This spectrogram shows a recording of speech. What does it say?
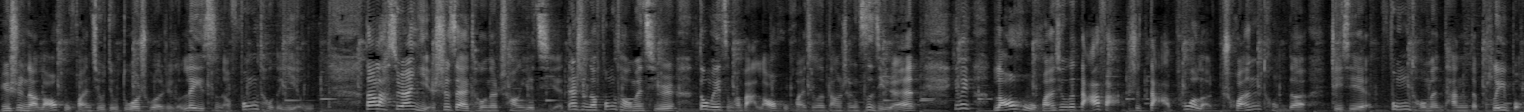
于是呢，老虎环球就多出了这个类似呢风投的业务。当然了，虽然也是在投呢创业企业，但是呢，风投们其实都没怎么把老虎环球呢当成自己人，因为老虎环球的打法是打破了传统的这些风投们他们的 playbook。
